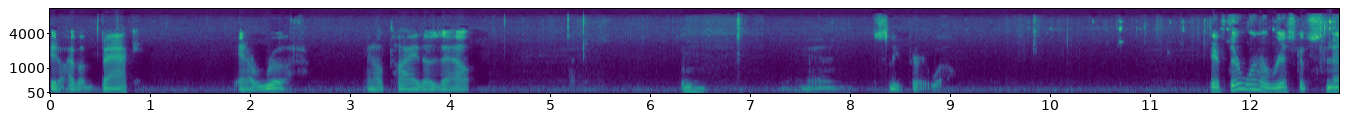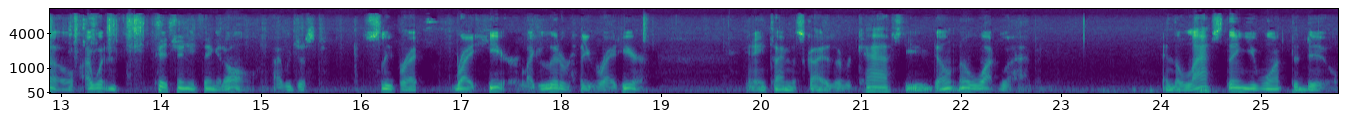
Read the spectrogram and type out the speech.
it'll have a back and a roof, and I'll tie those out and sleep very well. If there weren't a risk of snow, I wouldn't pitch anything at all. I would just sleep right right here, like literally right here. And anytime the sky is overcast, you don't know what will happen. And the last thing you want to do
